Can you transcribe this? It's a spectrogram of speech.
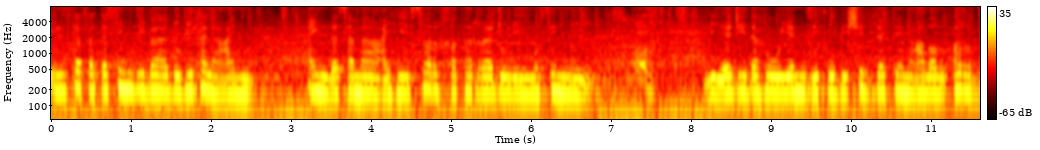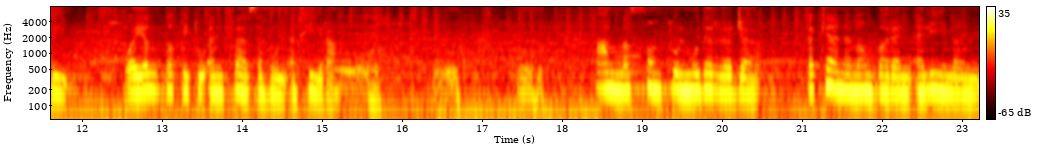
التفت سندباد بهلع عند سماعه صرخة الرجل المسن ليجده ينزف بشدة على الأرض. ويلتقط أنفاسه الأخيرة. عم الصمت المدرج فكان منظرا اليما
